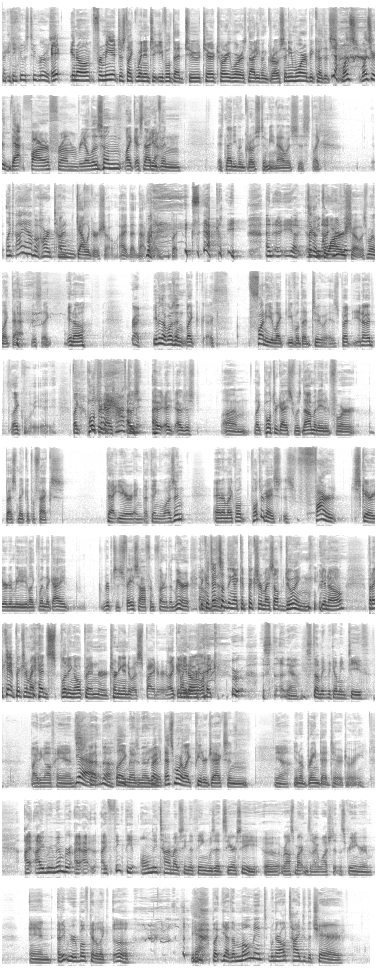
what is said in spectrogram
I think it was too gross. it, you know, for me, it just like went into Evil Dead 2 territory where it's not even gross anymore because it's Yeah. once once you're that far from realism, like it's not Yeah. even it's not even gross to me now. It's just like like I have a hard time Gallagher show. I that not really, but exactly. And uh, yeah, it's like a Gwar show. It's more like that. It's like you know, right? even though it wasn't like uh, funny like Evil Dead Two is, but you know, it's like like Poltergeist. I was I, I, I was just um, like Poltergeist was nominated for best makeup effects that year, and the thing wasn't. And I'm like, well, Poltergeist is far scarier to me. Like when the guy rips his face off in front of the mirror, oh, because that's yeah. something I could picture myself doing, you know. But I can't picture my head splitting open or turning into a spider. Like you know, like st- yeah, stomach becoming teeth, biting off hands. yeah, That- no, like imagine that. Right. That's more like Peter Jackson, Yeah. you know, brain dead territory. I, I remember I, I I think the only time I've seen the thing was at CRC, uh, Ross Martin's, and I watched it in the screening room, and I think we were both kind of like, ugh. Yeah, But yeah, the moment when they're all tied to the chair,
